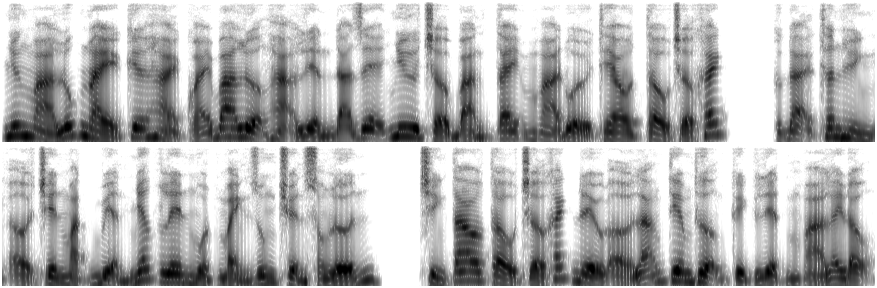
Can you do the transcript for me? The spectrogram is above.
nhưng mà lúc này kia hải quái ba lượng hạ liền đã dễ như trở bàn tay mà đuổi theo tàu chở khách, cực đại thân hình ở trên mặt biển nhấc lên một mảnh dung chuyển sóng lớn, chỉnh tao tàu chở khách đều ở lãng tiêm thượng kịch liệt mà lay động.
